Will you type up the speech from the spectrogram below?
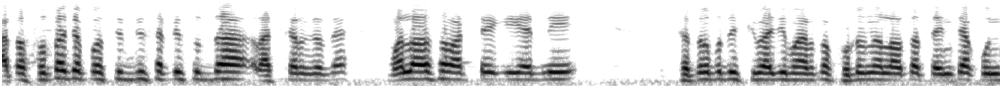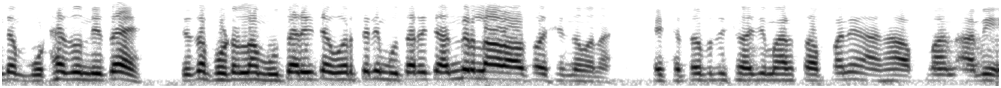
आता स्वतःच्या प्रसिद्धीसाठी सुद्धा राजकारण करत आहे. मला असं वाटतं की यांनी छत्रपती शिवाजी महाराजचा फोटो न लावता त्यांच्या कोणत्या मोठ्या जो नेता आहे त्याचा फोटोला मुतारीच्या वर तरी मुतारीच्या अंदर लावला होता अशी नमना हे छत्रपती शिवाजी महाराजचा अपमान आहे आणि हा अपमान आम्ही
